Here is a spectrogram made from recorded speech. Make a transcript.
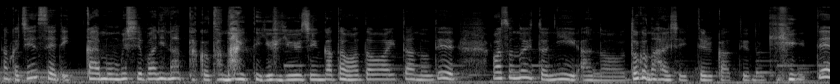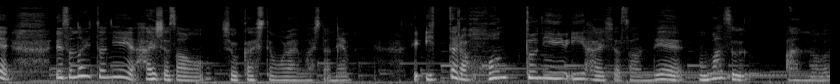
なんか人生で一回も虫歯になったことないっていう友人がたまたまいたので、まあ、その人にあのどこの歯医者行ってるかっていうのを聞いてでその人に歯医者さんを紹介してもらいましたね。で行ったら本当にいい歯医者さんでもうまずあの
